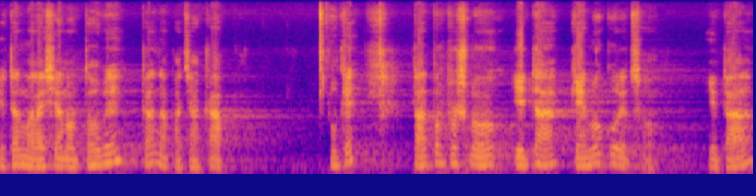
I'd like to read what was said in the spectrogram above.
এটার মালয়েশিয়ান অর্থ হবে কানাপা চাকাপ ওকে? তারপর প্রশ্ন, এটা কেন করেছ? এটা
